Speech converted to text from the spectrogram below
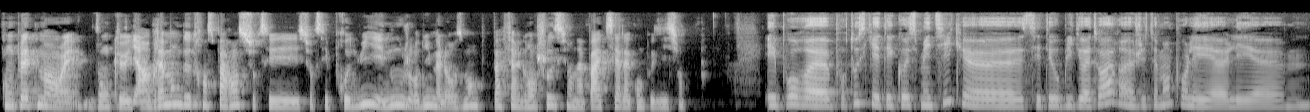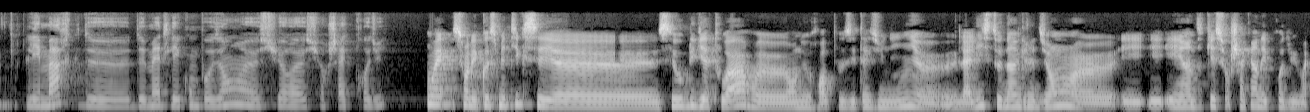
Complètement, ouais. Donc il y a un vrai manque de transparence sur ces, sur ces produits et nous aujourd'hui malheureusement on peut pas faire grand chose si on n'a pas accès à la composition. Et pour, euh, pour tout ce qui était cosmétique, euh, c'était obligatoire euh, justement pour les, les, les marques de, de, mettre les composants sur, sur chaque produit Oui, sur les cosmétiques, c'est obligatoire en Europe, aux États-Unis. la liste d'ingrédients est, est, est, indiquée sur chacun des produits. Ouais.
